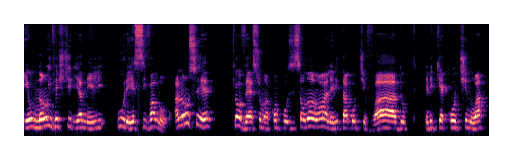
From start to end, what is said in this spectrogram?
Eu não investiria nele por esse valor, a não ser que houvesse uma composição. Não, olha, ele está motivado, ele quer continuar,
